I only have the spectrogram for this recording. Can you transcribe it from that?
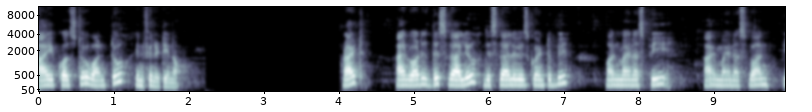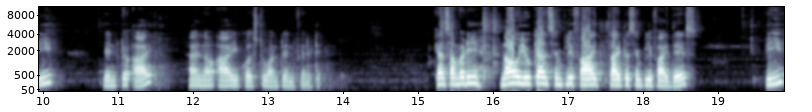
i equals to 1 to infinity now. Right? And what is this value? This value is going to be 1 minus p i minus 1 p into i and now i equals to 1 to infinity. Can somebody now you can simplify try to simplify this. P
